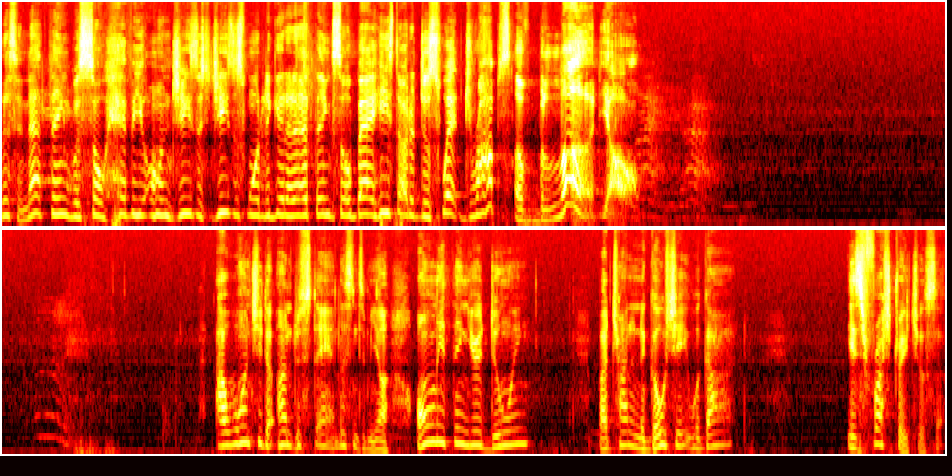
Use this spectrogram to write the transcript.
Listen, that thing was so heavy on Jesus. Jesus wanted to get at that thing so bad, he started to sweat drops of blood, y'all. I want you to understand, listen to me, y'all. Only thing you're doing by trying to negotiate with God is frustrate yourself.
